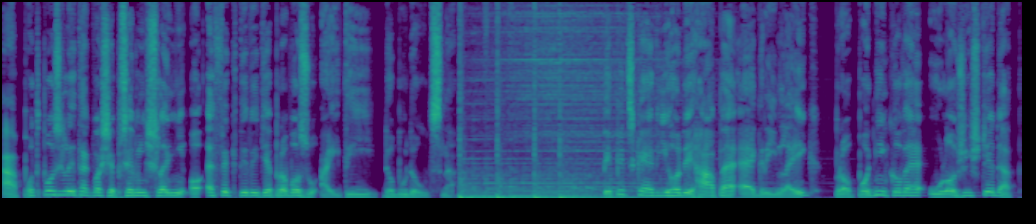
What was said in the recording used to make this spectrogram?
a podpořili tak vaše přemýšlení o efektivitě provozu IT do budoucna. Typické výhody HPE GreenLake pro podnikové úložiště dat.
